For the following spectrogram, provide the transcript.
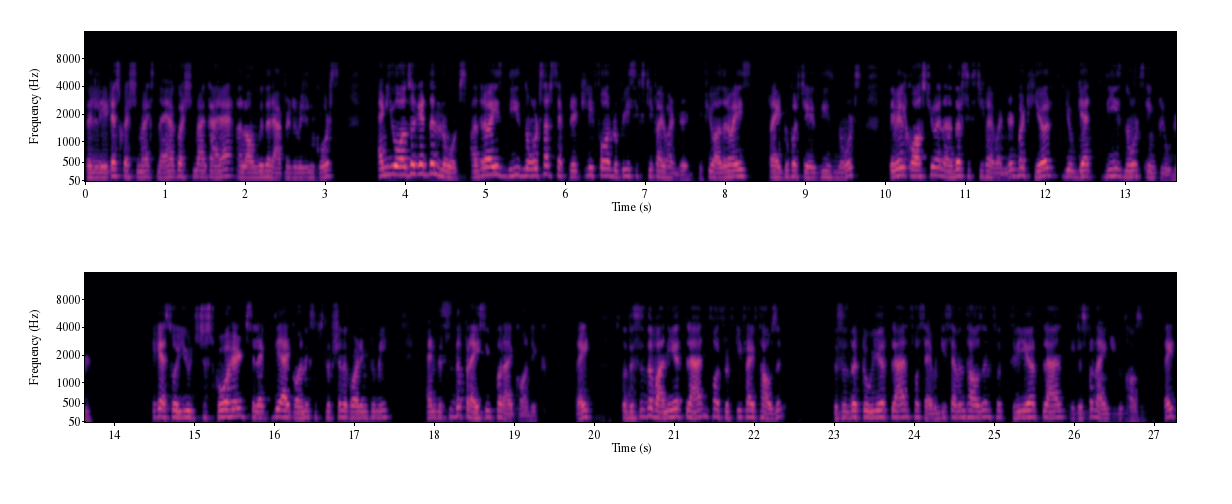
the latest question banks, Naya question bank aaya along with the rapid revision course. And you also get the notes. Otherwise, these notes are separately for rupees 6500. If you otherwise try to purchase these notes, they will cost you another 6500. But here you get these notes included. Okay, so you just go ahead, select the iconic subscription according to me. And this is the pricing for iconic, right? So this is the one year plan for 55,000. This is the two year plan for 77,000. For three year plan, it is for 92,000, right?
